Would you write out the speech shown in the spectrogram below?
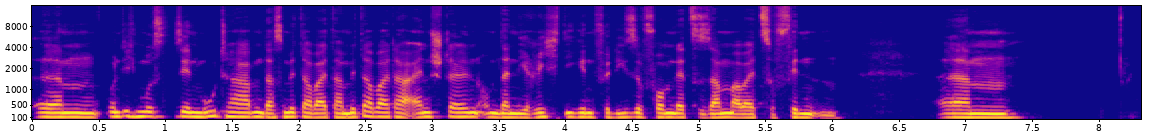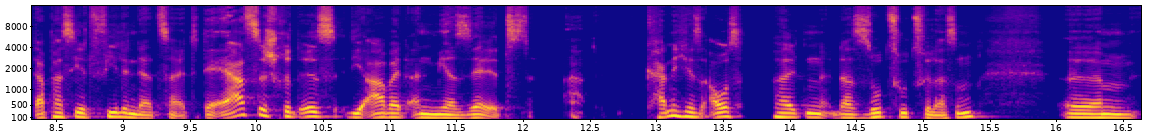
Ähm, und ich muss den Mut haben, dass Mitarbeiter Mitarbeiter einstellen, um dann die richtigen für diese Form der Zusammenarbeit zu finden. Ähm, da passiert viel in der Zeit. Der erste Schritt ist die Arbeit an mir selbst. Kann ich es aushalten, das so zuzulassen? Ähm,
